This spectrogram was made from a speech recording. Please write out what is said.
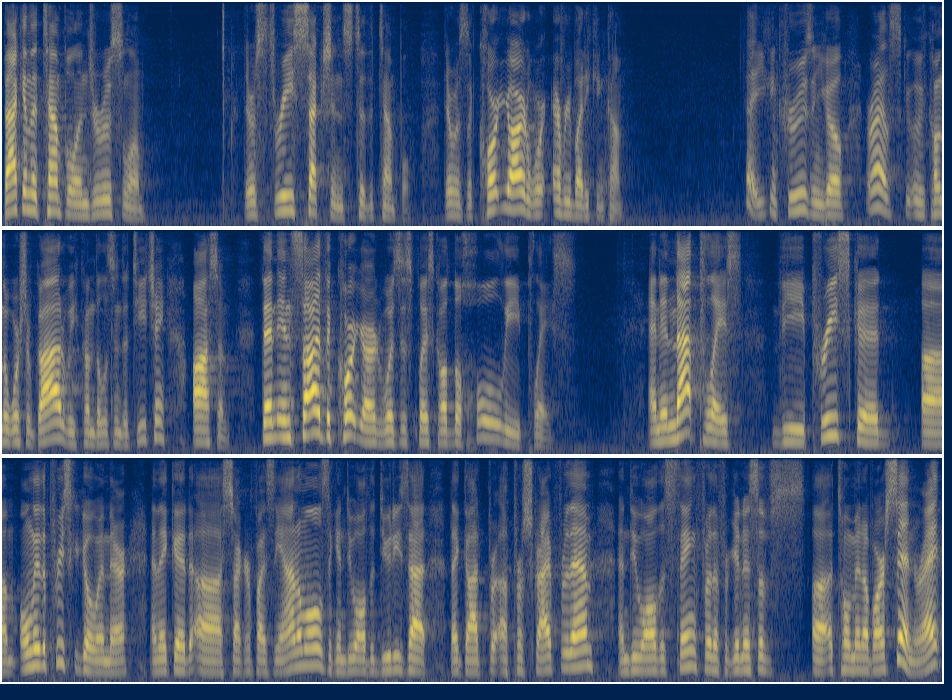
Back in the temple in Jerusalem, there's three sections to the temple. There was the courtyard where everybody can come. Yeah, you can cruise and you go, all right, let's, we've come to worship God, we've come to listen to teaching. Awesome. Then inside the courtyard was this place called the holy place. And in that place, the priests could, um, only the priests could go in there and they could uh, sacrifice the animals, they can do all the duties that, that God uh, prescribed for them and do all this thing for the forgiveness of uh, atonement of our sin, right?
